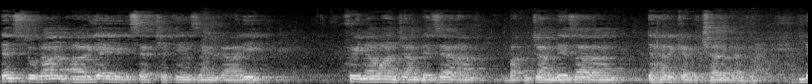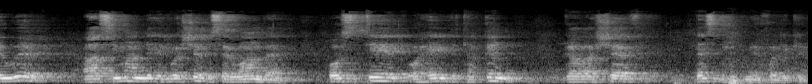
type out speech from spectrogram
dest û ran ariyayê li ser çetên zengarî xwîna wan canbêzeran canbêzaran di herike bi çar bebe li wir asîman li hilweşe bi ser wan be o stêr û heyv di teqin gava şev dest bi hikmê xwe dikin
